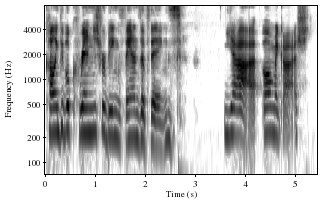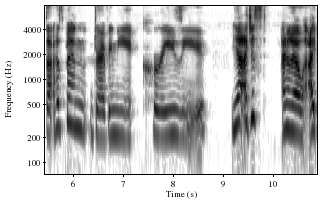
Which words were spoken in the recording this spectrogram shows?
calling people cringe for being fans of things. yeah. Oh my gosh, that has been driving me crazy. Yeah, I just I don't know. I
